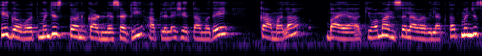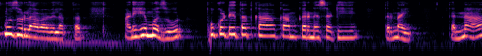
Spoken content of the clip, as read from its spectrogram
हे गवत म्हणजेच तण काढण्यासाठी आपल्याला शेतामध्ये कामाला बाया किंवा माणसं लावावी लागतात. म्हणजेच मजूर लावावे लागतात. आणि हे मजूर फुकट येतात का काम करण्यासाठी? तर नाही. त्यांना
